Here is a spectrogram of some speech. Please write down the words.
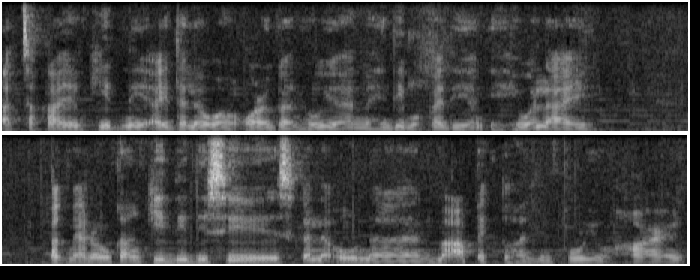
at saka yung kidney ay dalawang organ ho yan na hindi mo pwede yan ihiwalay. Pag meron kang kidney disease, kalaunan, maapektuhan din po yung heart.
